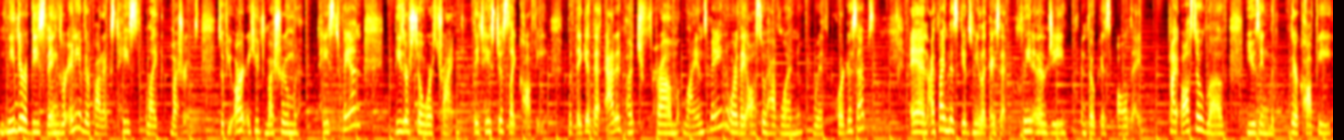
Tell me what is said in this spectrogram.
neither of these things or any of their products taste like mushrooms. So if you aren't a huge mushroom taste fan, these are still worth trying. They taste just like coffee, but they get that added punch from lion's mane, or they also have one with cordyceps. And I find this gives me, like I said, clean energy and focus all day. I also love using the, their coffee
